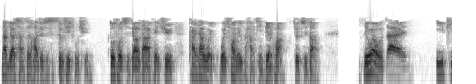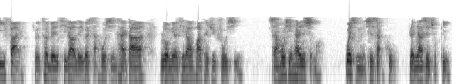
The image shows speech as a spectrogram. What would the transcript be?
那比较强势的话就是伺服器族群，多头指标大家可以去看一下伟伟创的一个行情变化就知道。另外我在 EP Five 有特别提到的一个散户心态，大家如果没有听到的话可以去复习。散户心态是什么？为什么你是散户，人家是主力？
